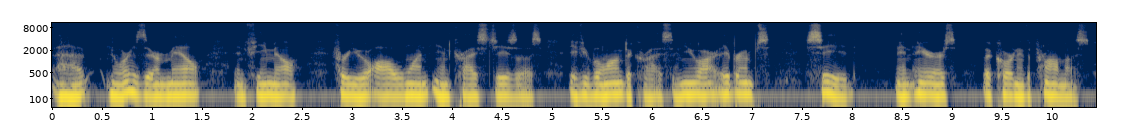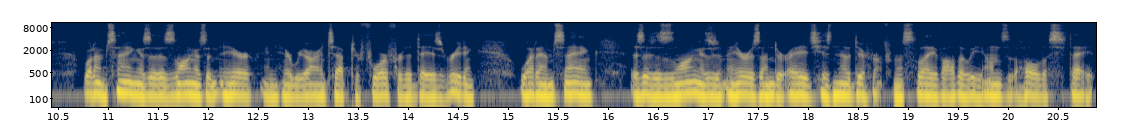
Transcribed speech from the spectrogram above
uh, nor is there male and female for you all one in Christ Jesus. If you belong to Christ, and you are Abraham's seed and heirs according to the promise. What I'm saying is that as long as an heir, and here we are in chapter 4 for today's reading, what I'm saying is that as long as an heir is underage, he is no different from a slave, although he owns the whole estate.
